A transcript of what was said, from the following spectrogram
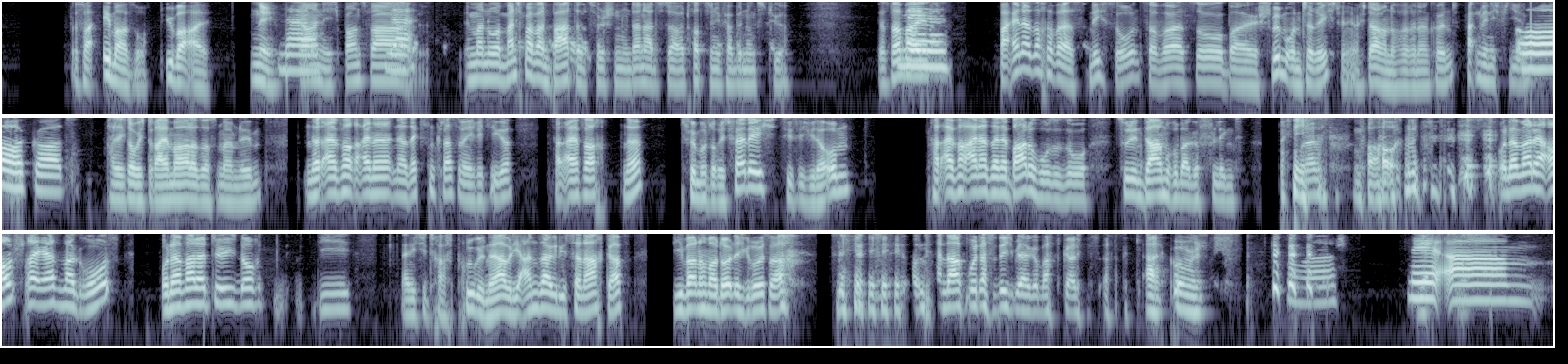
Das war immer so, überall. Nee, Nee. gar nicht. Bei uns war Nee. immer nur, manchmal war ein Bad dazwischen und dann hattest du aber trotzdem die Verbindungstür. Das war bei, Nee. Bei einer Sache war das nicht so, und zwar war das so bei Schwimmunterricht, wenn ihr euch daran noch erinnern könnt. Hatten wir nicht viel. Oh Gott. Hatte ich, glaube ich, dreimal oder sowas in meinem Leben. Und hat einfach einer in der sechsten Klasse, wenn ich richtige, hat einfach, ne, Schwimmunterricht fertig, zieht sich wieder um, hat einfach einer seine Badehose so zu den Damen rüber geflinkt. Und dann, wow. und dann war der Aufschrei erstmal groß. Und dann war natürlich noch die, ja nicht die Tracht Prügel, ne, aber die Ansage, die es danach gab, die war nochmal deutlich größer. Und danach wurde das nicht mehr gemacht, kann ich sagen. Ach, komisch. Komisch. Nee, ähm.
